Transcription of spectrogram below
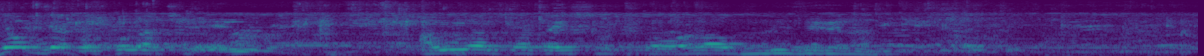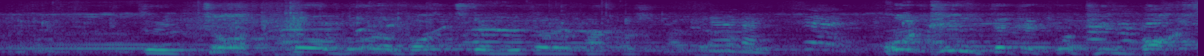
দরজাটা খোলা ছিল আল্লাহর কথাই সত্য আল্লাহ তুই যত বড় বক্সের ভিতরে থাকস না কেন, কঠিন থেকে কঠিন বক্স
